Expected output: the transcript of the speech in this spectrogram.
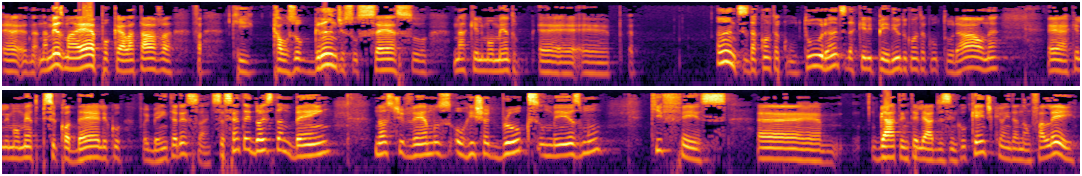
é, na mesma época, ela estava. que causou grande sucesso naquele momento. É, é, antes da contracultura, antes daquele período contracultural, né? É, aquele momento psicodélico, foi bem interessante. 62 também nós tivemos o Richard Brooks, o mesmo, que fez é, Gata em Telhado de Zinco Quente, que eu ainda não falei,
